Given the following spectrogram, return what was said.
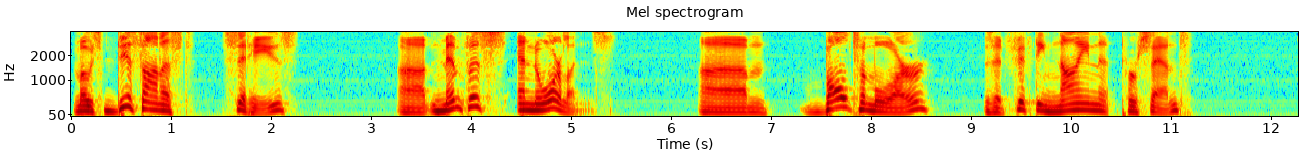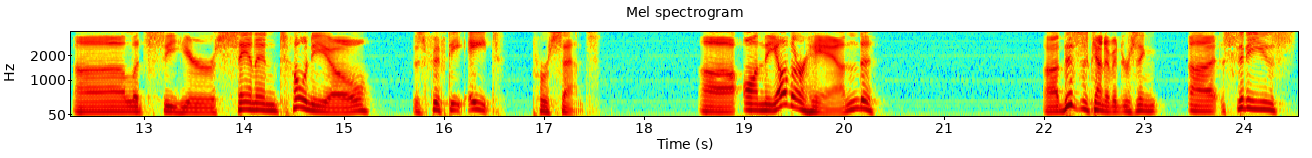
most dishonest cities uh, Memphis and New Orleans. Um, Baltimore is at 59%. Uh, let's see here. San Antonio is 58%. Uh, on the other hand, uh, this is kind of interesting. Uh, cities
